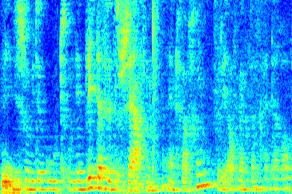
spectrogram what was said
finde ich schon wieder gut. Um den Blick dafür zu schärfen, einfach, hm, für die Aufmerksamkeit darauf.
